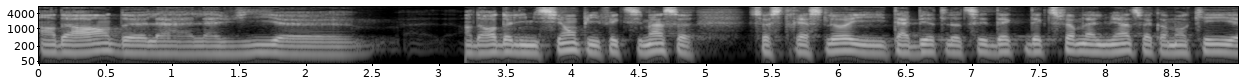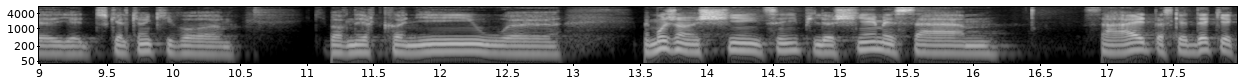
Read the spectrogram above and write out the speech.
en dehors de la, vie, euh, en dehors de l'émission. Puis, effectivement, ce, stress-là, il t'habite. Là, tu sais, dès, que tu fermes la lumière, tu fais comme, OK, il y a quelqu'un qui va, qui va venir cogner ou... Euh, mais moi, j'ai un chien, tu sais, puis le chien, mais ça ça aide parce que dès qu'il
